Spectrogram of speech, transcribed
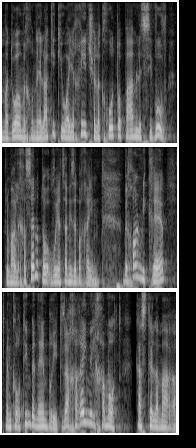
מדוע הוא מכונה לקי? כי הוא היחיד שלקחו אותו פעם לסיבוב, כלומר לחסל אותו, והוא יצא מזה בחיים. בכל מקרה, הם כורתים ביניהם ברית, ואחרי מלחמות קסטלמרה,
